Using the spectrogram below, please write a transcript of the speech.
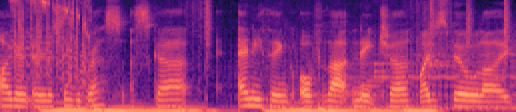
I don't own a single dress, a skirt, anything of that nature. I just feel like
